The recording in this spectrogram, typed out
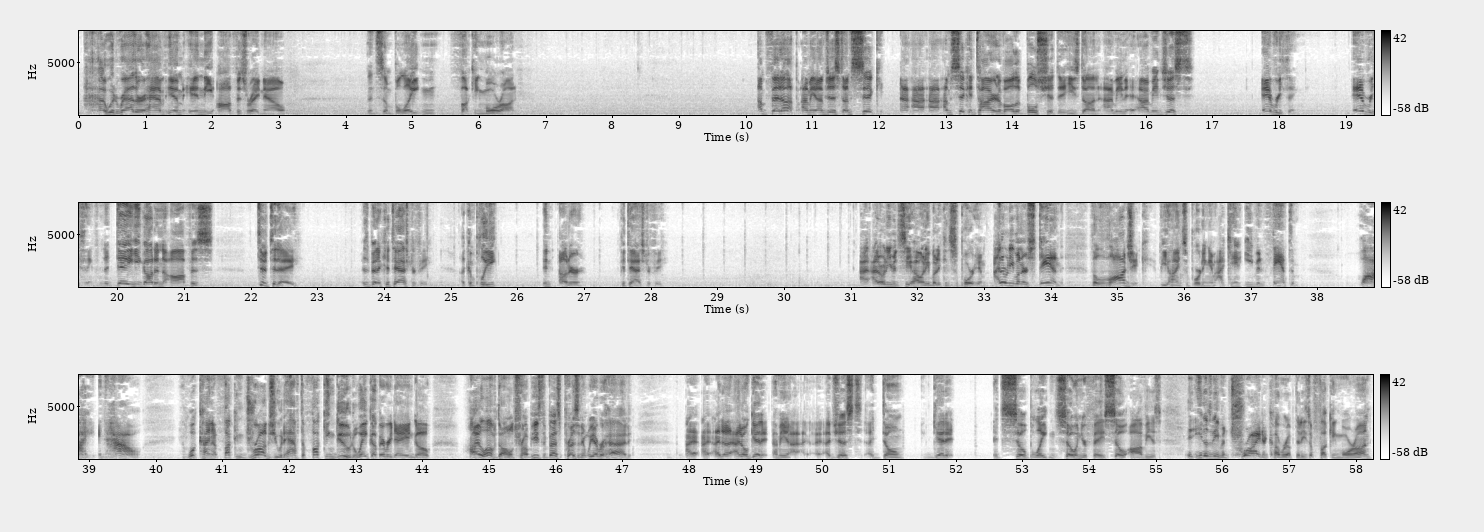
I would rather have him in the office right now than some blatant fucking moron. I'm fed up. I mean, I'm just, I'm sick. I, I, I'm sick and tired of all the bullshit that he's done. I mean, I mean, just everything, everything from the day he got into office to today has been a catastrophe, a complete and utter catastrophe. I, I don't even see how anybody can support him. I don't even understand the logic behind supporting him. I can't even fathom why and how and what kind of fucking drugs you would have to fucking do to wake up every day and go, I love Donald Trump. He's the best president we ever had. I, I, I, I don't get it. I mean, I, I just, I don't get it. It's so blatant, so in your face, so obvious. It- he doesn't even try to cover up that he's a fucking moron.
